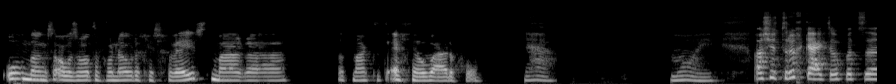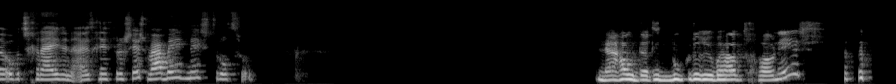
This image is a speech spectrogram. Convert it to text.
Ondanks alles wat er voor nodig is geweest. Maar eh, dat maakt het echt heel waardevol. Ja, mooi. Als je terugkijkt op het, eh, op het schrijven en uitgeefproces, waar ben je het meest trots op? Nou, dat het boek er überhaupt gewoon is.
